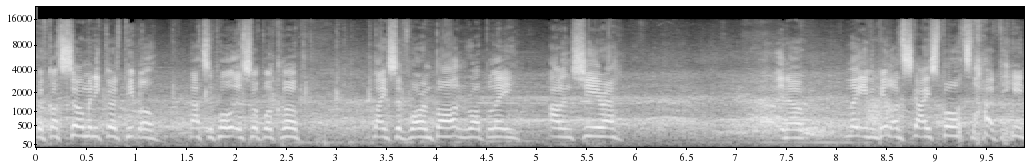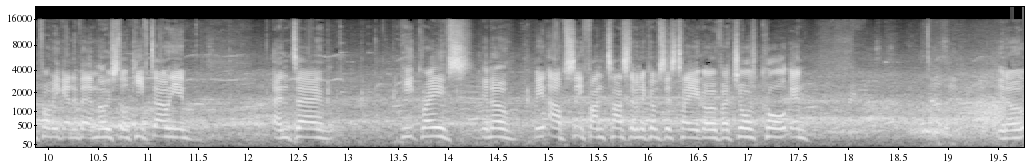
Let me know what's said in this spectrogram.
we've got so many good people that support this football club, likes of Warren Barton, Rob Lee, Alan Shearer, you know, even people on Sky Sports that have been probably getting a bit emotional, Keith Downey and, and um, Pete Graves, you know, being absolutely fantastic when it comes to this takeover. George Caulkin, you know,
